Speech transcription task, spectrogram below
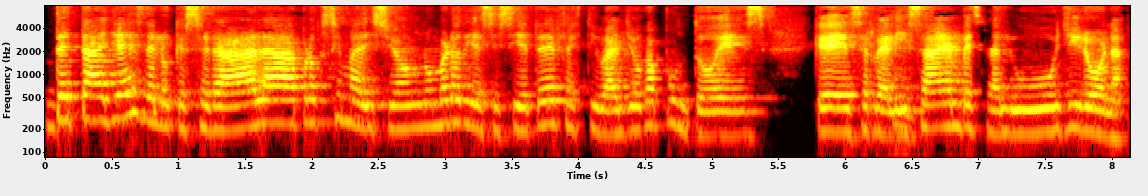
detalles de lo que será la próxima edición número 17 de festivalyoga.es que se realiza en Besalú, Girona.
